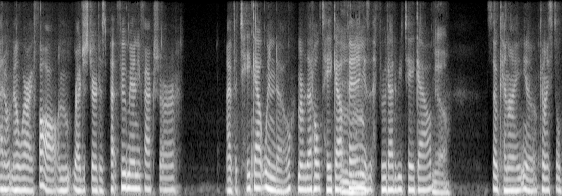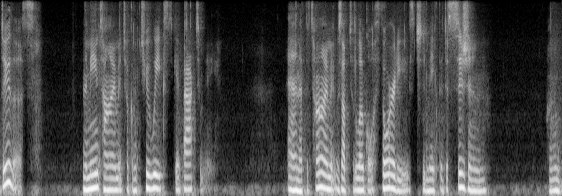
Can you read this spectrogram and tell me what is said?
I don't know where I fall. I'm registered as a pet food manufacturer. I have a takeout window. Remember that whole takeout thing? Mhm. Is it food had to be takeout? Yeah. So can I, you know, can I still do this? In the meantime, it took them two weeks to get back to me. And at the time, it was up to local authorities to make the decision on,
